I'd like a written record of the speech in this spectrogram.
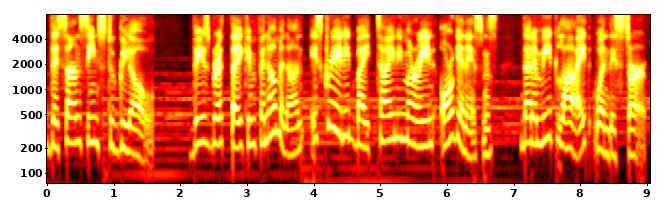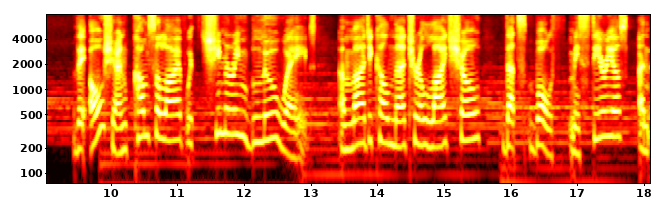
the sun seems to glow. This breathtaking phenomenon is created by tiny marine organisms that emit light when disturbed. The ocean comes alive with shimmering blue waves, a magical natural light show that's both mysterious and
